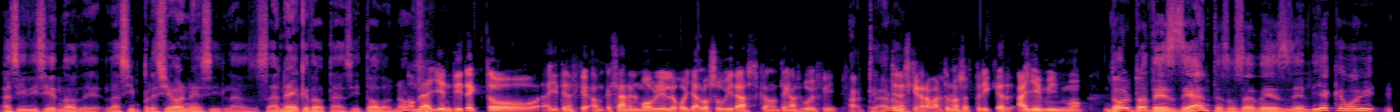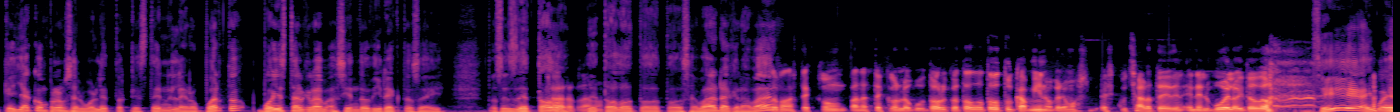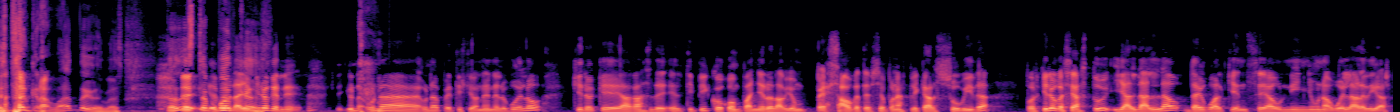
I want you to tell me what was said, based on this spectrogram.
así diciéndole las impresiones y las anécdotas y todo, ¿no? Hombre, allí en directo, allí tienes que, aunque sea en el móvil y luego ya lo subirás cuando tengas wifi, Ah, claro. tienes que grabarte unos speakers allí mismo. No, no, desde antes, o sea, desde el día que voy, que ya compramos el boleto, que esté en el aeropuerto, voy a estar haciendo directos ahí. Entonces, de todo, Claro, claro. de todo, todo, todo. Se van a grabar. Todo Cuando estés con, cuando estés con locutor, con todo, todo tu camino. Queremos escucharte en el vuelo y todo. Sí, ahí voy a estar grabando y demás. Entonces, este es verdad, yo podcast- quiero que una, una, una petición en el vuelo, quiero que hagas de, el típico compañero de avión pesado que te se pone a explicar su vida. Pues quiero que seas tú y al de al lado, da igual quién sea, un niño, una abuela, le digas,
